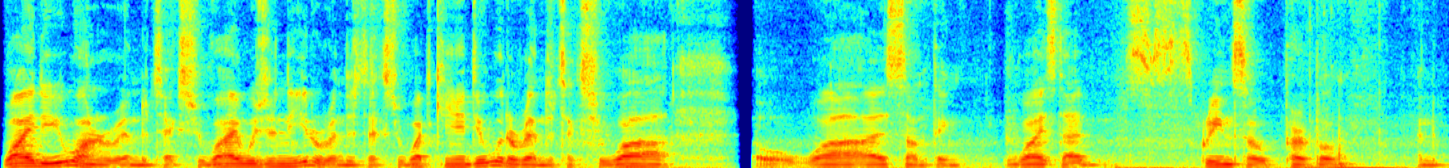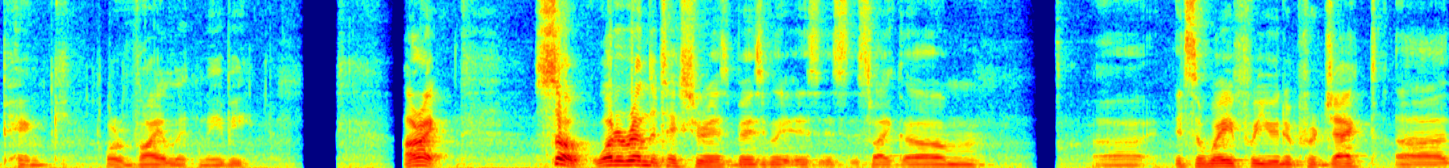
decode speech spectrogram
Why do you want a render texture? Why would you need a render texture? What can you do with a render texture? Why, why something? Why is that screen so purple and pink or violet maybe? All right. So what a render texture is basically is is, is like um uh, it's a way for you to project uh,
